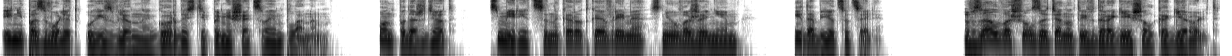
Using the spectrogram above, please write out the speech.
и не позволит уязвленной гордости помешать своим планам. Он подождет, смирится на короткое время с неуважением и добьется цели. В зал вошел затянутый в дорогие шелка Герольд.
